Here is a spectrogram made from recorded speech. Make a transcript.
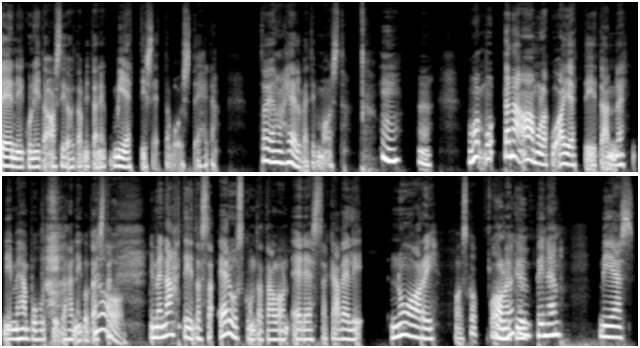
tee niin kuin niitä asioita, mitä niin kuin miettisi, että voisi tehdä. Toi on ihan helvetinmoista. Mm. Tänä aamulla, kun ajettiin tänne, niin mehän puhuttiin vähän niin kuin tästä. Joo. Niin me nähtiin tuossa eduskuntatalon edessä käveli nuori, olisiko kolmekymppinen mies,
